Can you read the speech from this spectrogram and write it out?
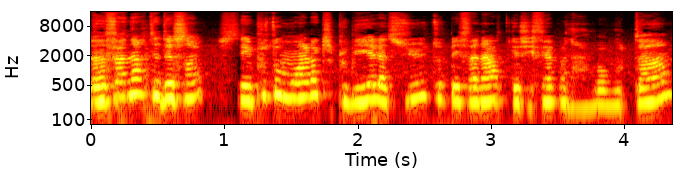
Euh, fanart et dessin, c'est plutôt moi là qui publiais là-dessus, toutes les fanarts que j'ai fait pendant un bon bout de temps.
